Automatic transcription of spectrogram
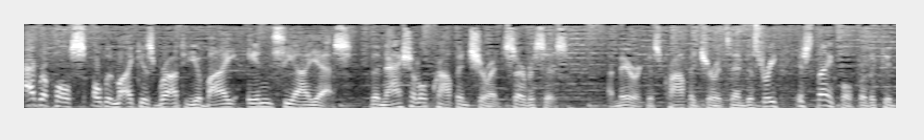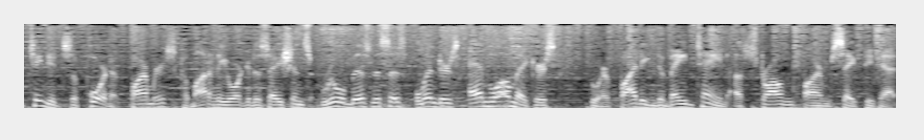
AgriPulse Open Mic is brought to you by NCIS, the National Crop Insurance Services. America's crop insurance industry is thankful for the continued support of farmers, commodity organizations, rural businesses, lenders, and lawmakers who are fighting to maintain a strong farm safety net.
